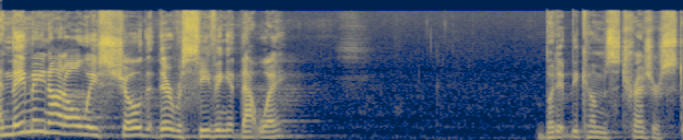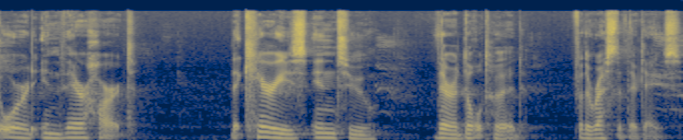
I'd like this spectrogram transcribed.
And they may not always show that they're receiving it that way, but it becomes treasure stored in their heart that carries into their adulthood for the rest of their days.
